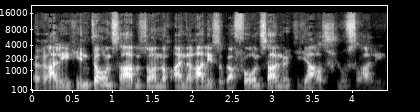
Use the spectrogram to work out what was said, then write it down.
Rallye hinter uns haben, sondern noch eine Rallye sogar vor uns haben, nämlich die Jahresschlussrallye.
